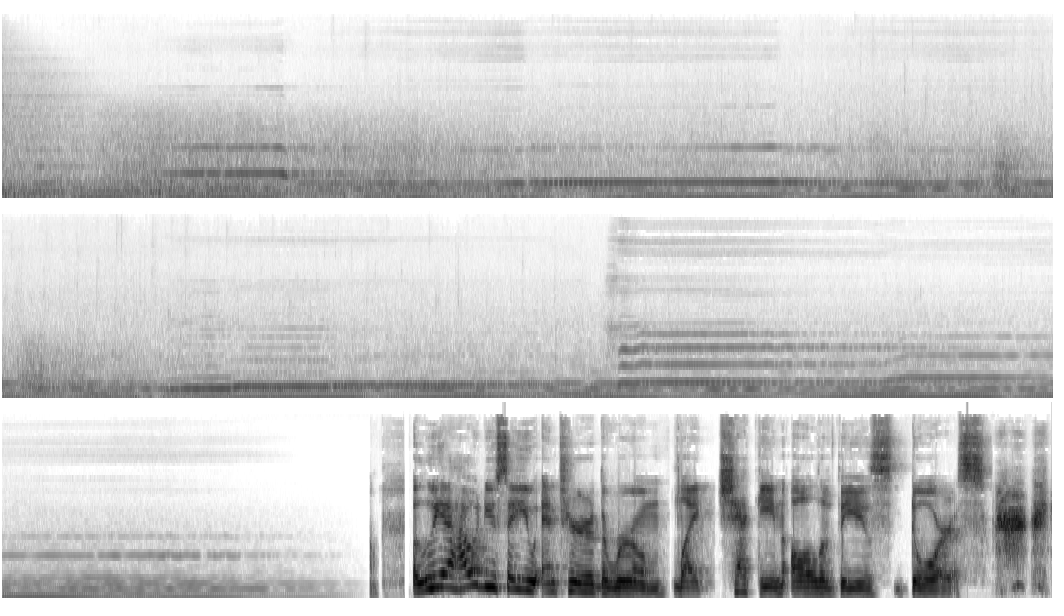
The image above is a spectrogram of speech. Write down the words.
Aluya, how would you say you enter the room, like checking all of these doors?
